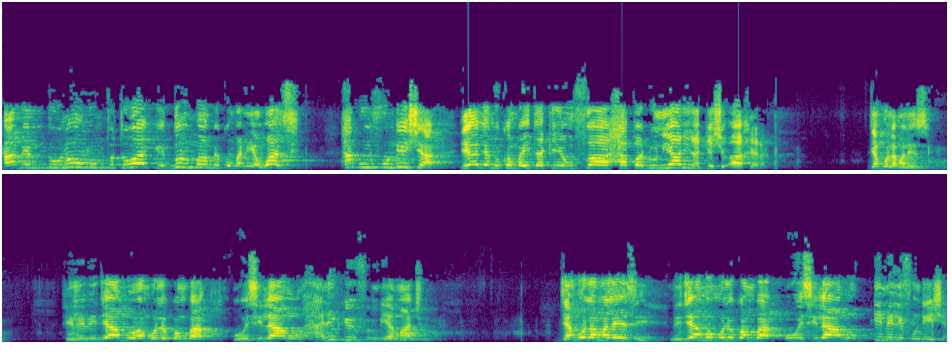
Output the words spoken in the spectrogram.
amemdhulumu mtoto wake dhulma amekombania wazi hakumfundisha yale amekwamba itakayomfaa hapa duniani na kesho akhera. Jambo la malezi. Hili ni jambo ambalo kwamba Uislamu halikiufumbia macho. Jambo la malezi ni jambo ambalo kwamba Uislamu imelifundisha.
